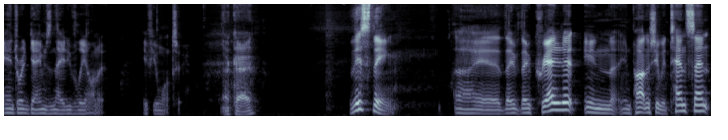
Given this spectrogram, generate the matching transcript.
Android games natively on it if you want to. Okay. This thing, uh, they've, they've created it in, in partnership with Tencent.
